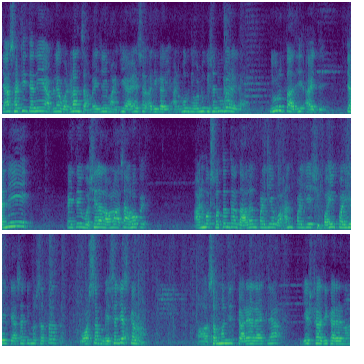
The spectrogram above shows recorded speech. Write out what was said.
त्यासाठी त्यांनी आपल्या वडिलांचा म्हणजे जे माजी आय एस अधिकारी आणि मग निवडणुकीसाठी उभे राहिले निवृत्त आधी आहे ते त्यांनी काहीतरी वशिला लावला असा आरोप आहे. आणि मग स्वतंत्र दालन पाहिजे वाहन पाहिजे शिपाई पाहिजे त्यासाठी मग सतत व्हॉट्सअप मेसेजेस करणं. संबंधित कार्यालयातल्या ज्येष्ठ अधिकाऱ्यांना.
